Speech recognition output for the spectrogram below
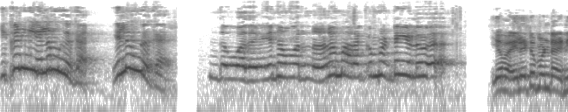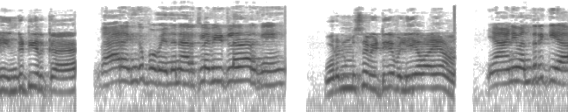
இக்கா நீ இளவுங்க இளவுங்க இந்த உதவியை நான் ஒரு நாளும் மறக்க மாட்டேன் இழுவ ஏன் வயலட்டு மண்டா நீ எங்கிட்ட இருக்க? வேற எங்க போவேன் இந்த நேரத்துல வீட்டுல தான் இருக்கேன். ஒரு நிமிஷம் வீட்டுக்கு வெளியே வாயாம் ஏன் நீ வந்திருக்கியா?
